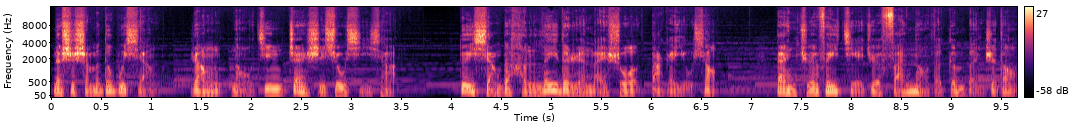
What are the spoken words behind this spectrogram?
那是什么都不想，让脑筋暂时休息一下。对想得很累的人来说，大概有效，但绝非解决烦恼的根本之道。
